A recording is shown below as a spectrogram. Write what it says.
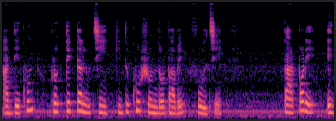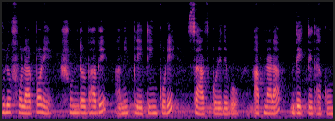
আর দেখুন প্রত্যেকটা লুচি কিন্তু খুব সুন্দরভাবে ফুলছে। তারপরে এগুলো ফোলার পরে সুন্দরভাবে আমি প্লেটিং করে সার্ভ করে দেব। আপনারা দেখতে থাকুন।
